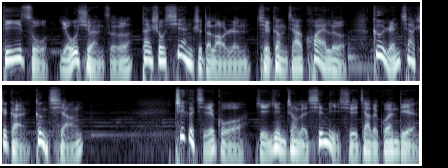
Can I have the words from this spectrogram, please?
第一组有选择但受限制的老人却更加快乐，个人价值感更强。这个结果也印证了心理学家的观点：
